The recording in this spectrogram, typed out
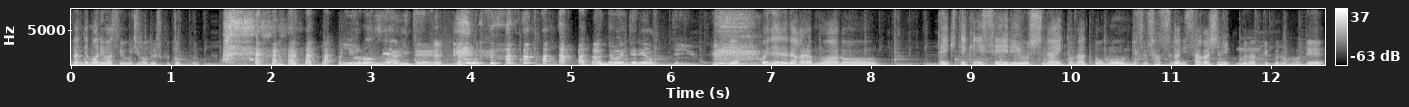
何でもありますよ、うちのデスクトップ。よろずやみたいな。何でも置いてるよっていう。いや、これでね、だからもう、あの定期的に整理をしないとなと思うんですよ、さすがに探しにくくなってくるので、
